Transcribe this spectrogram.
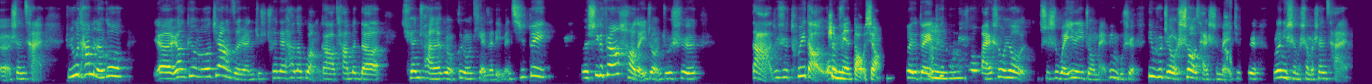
呃身材，如果他们能够呃让更多这样子的人就是出现在他的广告、他们的宣传的各种各种帖子里面，其实对呃是一个非常好的一种就是打就是推导正面导向。对对对，推导说白瘦幼只是唯一的一种美，并不是，并不是只有瘦才是美，就是无论你什么什么身材。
